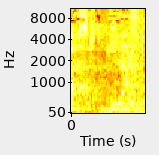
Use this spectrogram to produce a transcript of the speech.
First blood.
